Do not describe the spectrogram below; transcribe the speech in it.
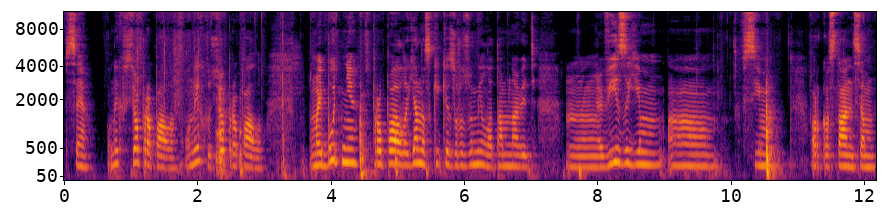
Все. У них все пропало. У них усе пропало. Майбутнє пропало. Я наскільки зрозуміла, там навіть візи їм всім оркостанцям,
